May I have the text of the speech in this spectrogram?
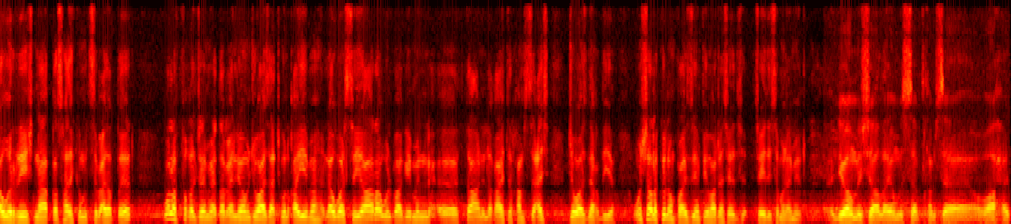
أو الريش ناقص هذا يكون من سبعة الطير. ولفق الجميع. طبعا اليوم جوائز تكون قيمة الأول سيارة والباقي من آه، الثاني لغاية ال 15 جوائز نقدية. وإن شاء الله كلهم فايزين في مهرجان سيد سيدي سمو الأمير. اليوم إن شاء الله يوم السبت 5 واحد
